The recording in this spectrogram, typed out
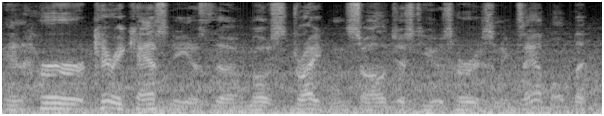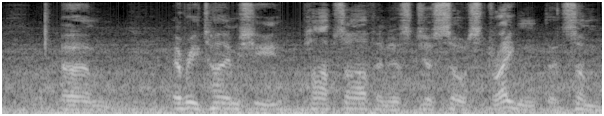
And her, Kerry Cassidy, is the most strident, so I'll just use her as an example. But um, every time she pops off and is just so strident that some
